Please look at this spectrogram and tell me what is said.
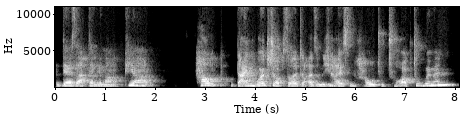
der sagt dann immer, Pia, how, dein Workshop sollte also nicht heißen, how to talk to women,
